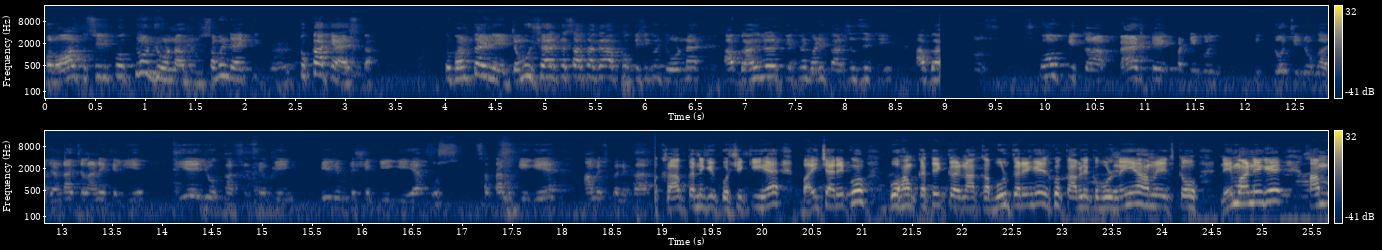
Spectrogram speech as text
बलवाल तहसील को क्यों जोड़ना मुझे समझ नहीं आया कि तुक्का क्या है इसका। तो बनता ही नहीं है। जम्मू शहर के साथ अगर आपको किसी को जोड़ना है, आप गांधीनगर कितनी बड़ी कॉन्स्टिट्यूंसी थी, आप स्कोप की तरह बैठ के एक पर्टिकुलर दो चीज़ों का एजेंडा चलाने के लिए, ये जो कॉन्स्टिट्यूशन की डिलिमिटेशन की गई है, उस सतह में की गई है, हम इसको निकाल खराब करने की कोशिश की है, भाईचारे को, वो हम कतई ना कबूल करेंगे, इसको काबिल कबूल नहीं है, हम इसको नहीं मानेंगे। हम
